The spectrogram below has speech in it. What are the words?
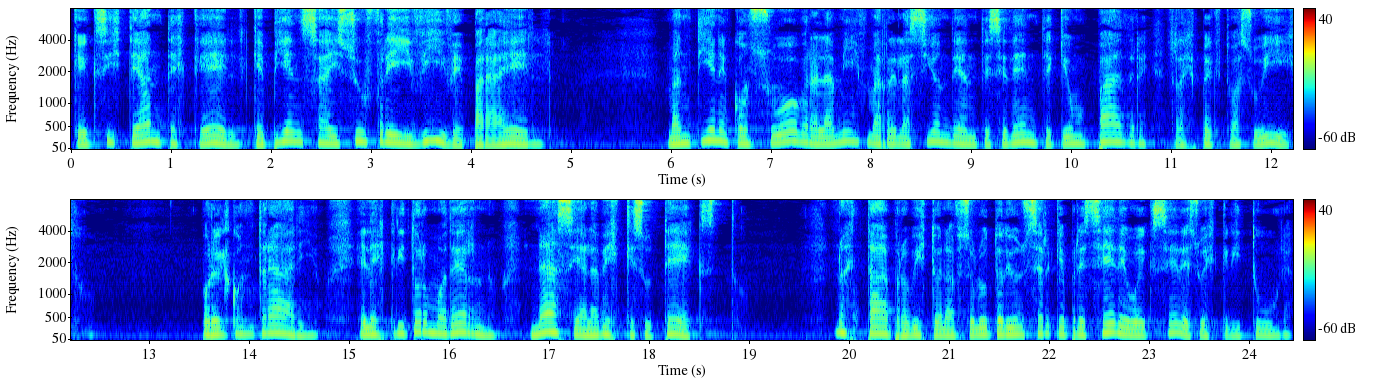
que existe antes que él, que piensa y sufre y vive para él mantiene con su obra la misma relación de antecedente que un padre respecto a su hijo. Por el contrario, el escritor moderno nace a la vez que su texto. No está provisto en absoluto de un ser que precede o excede su escritura.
